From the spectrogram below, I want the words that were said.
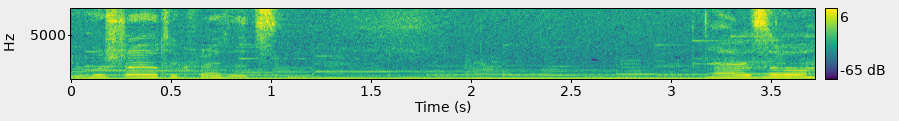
Übersteuerte Credits. Also,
